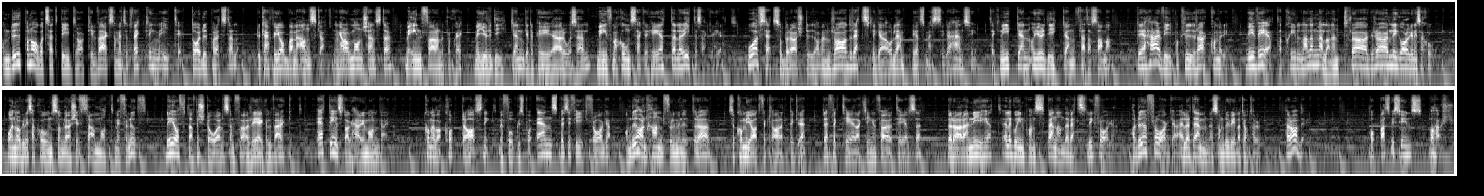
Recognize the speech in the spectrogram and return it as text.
Om du på något sätt bidrar till verksamhetsutveckling med IT, då är du på rätt ställe. Du kanske jobbar med anskaffningar av molntjänster, med införandeprojekt, med juridiken, GDPR, OSL, med informationssäkerhet eller IT-säkerhet. Oavsett så berörs du av en rad rättsliga och lämplighetsmässiga hänsyn. Tekniken och juridiken flätas samman. Det är här vi på Klyra kommer in. Vi vet att skillnaden mellan en trögrörlig organisation och en organisation som rör sig framåt med förnuft, det är ofta förståelsen för regelverket. Ett inslag här i Molnguiden kommer vara korta avsnitt med fokus på en specifik fråga. Om du har en handfull minuter över så kommer jag att förklara ett begrepp, reflektera kring en företeelse, beröra en nyhet eller gå in på en spännande rättslig fråga. Har du en fråga eller ett ämne som du vill att jag tar upp? Hör av dig. Hoppas vi syns och hörs.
